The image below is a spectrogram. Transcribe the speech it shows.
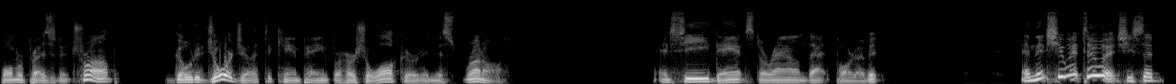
former President Trump go to Georgia to campaign for Herschel Walker in this runoff?" And she danced around that part of it. And then she went to it. She said,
